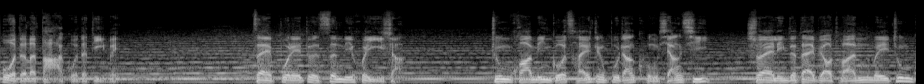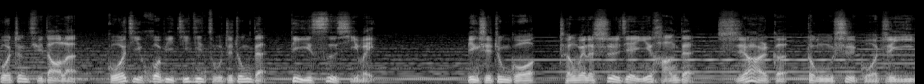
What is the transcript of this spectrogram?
获得了大国的地位。在布雷顿森林会议上，中华民国财政部长孔祥熙率领的代表团为中国争取到了国际货币基金组织中的第四席位，并使中国成为了世界银行的十二个董事国之一。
